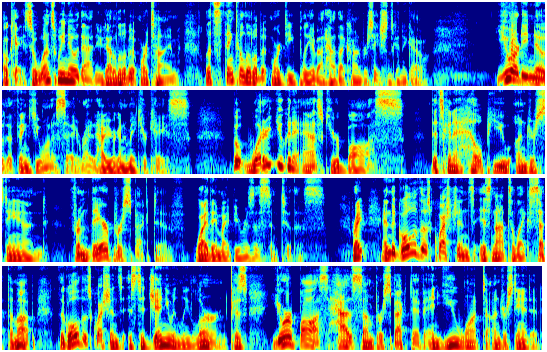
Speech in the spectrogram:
Okay, so once we know that, you've got a little bit more time. Let's think a little bit more deeply about how that conversation is going to go. You already know the things you want to say, right? How you're going to make your case. But what are you going to ask your boss that's going to help you understand from their perspective why they might be resistant to this? Right? And the goal of those questions is not to like set them up. The goal of those questions is to genuinely learn because your boss has some perspective and you want to understand it.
